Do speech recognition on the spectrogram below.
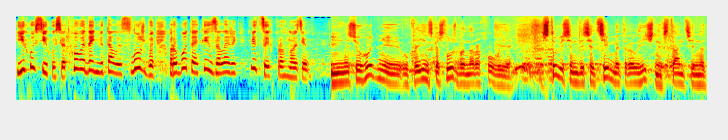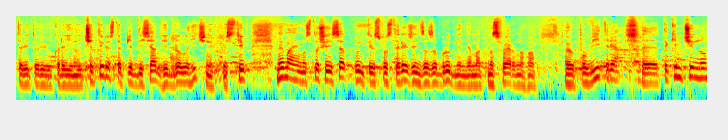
Їх усіх у святковий день вітали служби, робота яких залежить від цих прогнозів. На сьогодні українська служба нараховує 187 метеорологічних станцій на території України, 450 гідрологічних постів. Ми маємо 160 пунктів спостережень за забрудненням атмосферного е, повітря. Е, Таким чином,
